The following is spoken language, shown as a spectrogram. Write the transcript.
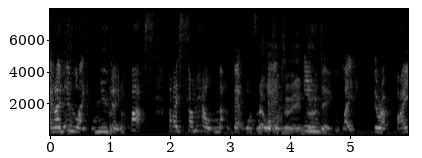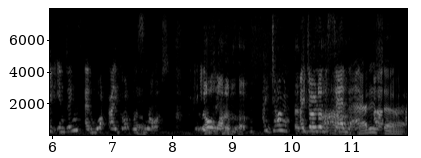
And I'm in like New Game Plus, but I somehow n- that wasn't, That wasn't an an ending. ending. Like there are five endings, and what I got was Oh. not. Not ending. one of them. I don't. That's I don't bizarre. understand that. that is Uh, uh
